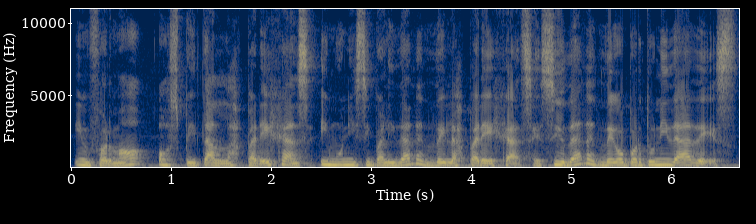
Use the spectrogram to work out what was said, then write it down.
Informó Hospital Las Parejas y Municipalidades de Las Parejas, ciudades de oportunidades.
